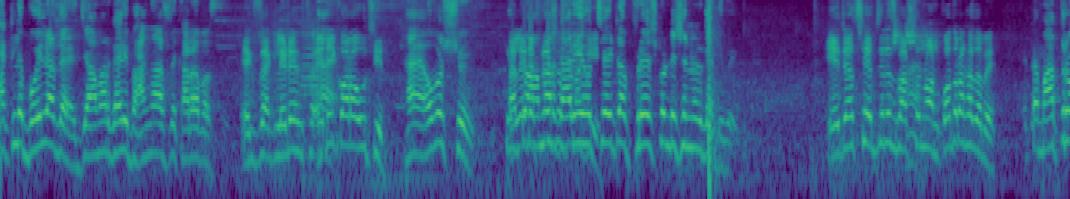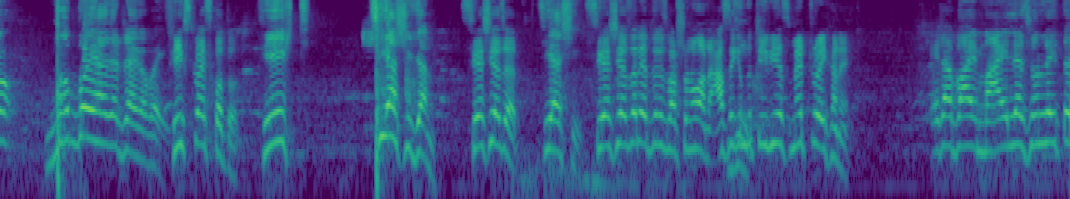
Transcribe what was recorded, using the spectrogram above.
থাকলে বইলা দেয়। যে আমার গাড়ি ভাঙা আছে খারাপ আছে। এক্স্যাক্টলি এটাই এটাই করা উচিত। হ্যাঁ অবশ্যই। কিন্তু আমার গাড়ি হচ্ছে এটা ফ্রেশ কন্ডিশনের গাড়ি ভাই। এটা হচ্ছে এফজেরেস ভার্সন ওয়ান কত রাখা যাবে? এটা মাত্র নব্বই হাজার টাকা ভাই। ফিক্সড প্রাইস কত? ফিক্সড ছিয়াশি যান ছিয়াশি হাজার? ছিয়াশি। ছিয়াশি হাজার এফজেরেস ভার্সন ওয়ান আছে কিন্তু টিভিএস মেট্রো এখানে। এটা ভাই মাইলেজ শুনলেই তো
